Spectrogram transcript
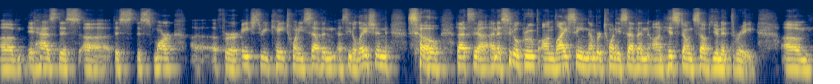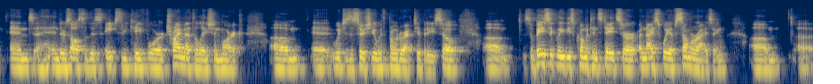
Um, it has this uh, this this mark uh, for H3K27 acetylation. So that's uh, an acetyl group on lysine number 27 on histone subunit 3. Um, and and there's also this H3K4 trimethylation mark, um, uh, which is associated with promoter activity. So um, so basically, these chromatin states are a nice way of summarizing um, uh,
